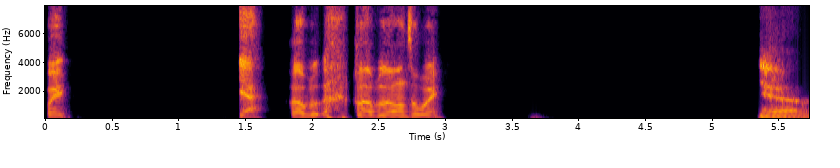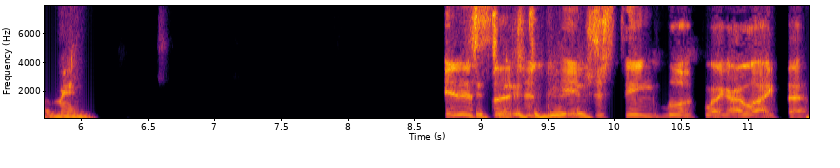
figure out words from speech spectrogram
Wait, yeah, Club Club Leons away. Yeah, I mean, It is a- such a an good- interesting look. Like I like that.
